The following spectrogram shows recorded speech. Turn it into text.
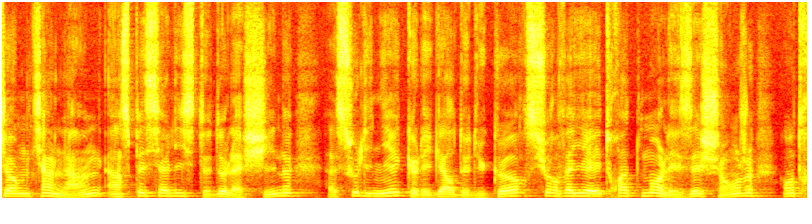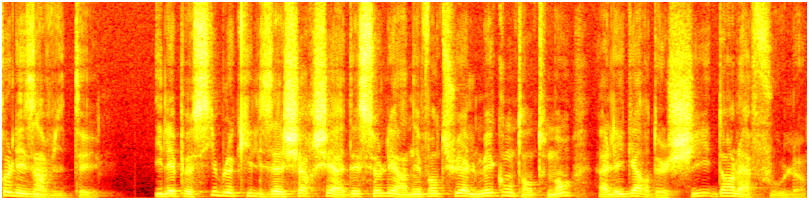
Zhang Tianlang, un spécialiste de la Chine, a souligné que les gardes du corps surveillaient étroitement les échanges entre les invités. Il est possible qu'ils aient cherché à déceler un éventuel mécontentement à l'égard de Xi dans la foule.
